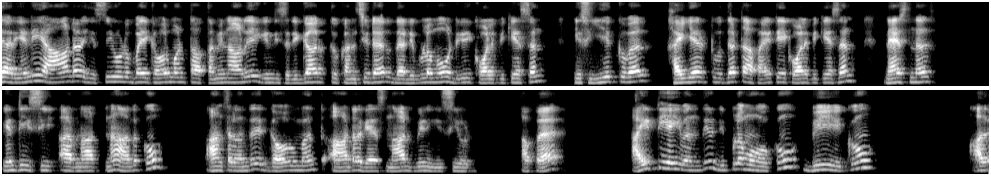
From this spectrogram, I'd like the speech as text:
there any order issued by government of Tamil Nadu in this regard to consider the diploma degree qualification is equal higher to that of ITI qualification national NTC or நாட்னா அதுக்கும் ஆன்சர் வந்து government order has not been issued. அப்போ ஐடிஐ வந்து டிப்ளமோவுக்கும், பிஇக்கும் அது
